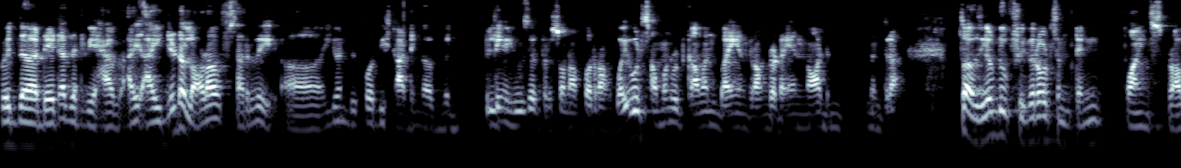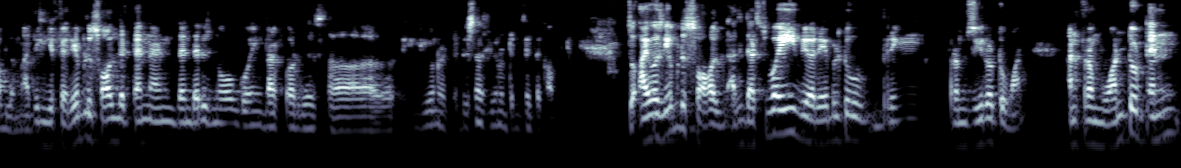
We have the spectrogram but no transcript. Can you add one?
with the data that we have. I, I did a lot of survey uh, even before we starting up with building a user persona for wrogn why would someone would come and buy in wrogn.in and not in Myntra? So I was able to figure out some 10 points problem. I think if you're able to solve the 10 and then there is no going back for this uh, unit, business unit inside the company. So I was able to solve, I think that's why we are able to bring from zero to one. And from one to 10,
